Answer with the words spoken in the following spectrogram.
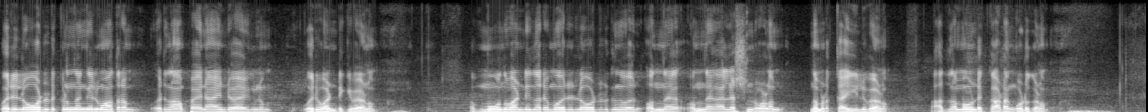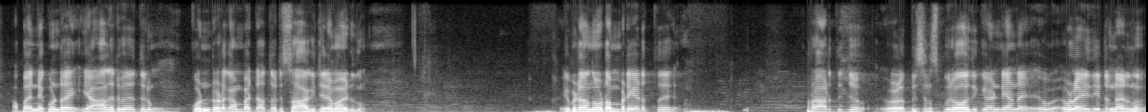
ഒരു ലോഡ് എടുക്കണമെങ്കിൽ മാത്രം ഒരു നാൽപ്പതിനായിരം രൂപയെങ്കിലും ഒരു വണ്ടിക്ക് വേണം. അപ്പോൾ മൂന്ന് വണ്ടി എന്ന് പറയുമ്പോൾ ഒരു ലോഡ് എടുക്കുന്ന ഒന്ന് ഒന്നേ ഒന്നേകാൽ ലക്ഷം രൂപ നമ്മുടെ കയ്യിൽ വേണം. അത് നമ്മൾ കൊണ്ട് കടം കൊടുക്കണം. അപ്പോൾ എന്നെക്കൊണ്ട് യാതൊരു വിധത്തിലും കൊണ്ടു നടക്കാൻ പറ്റാത്തൊരു സാഹചര്യമായിരുന്നു. ഇവിടെ വന്ന് ഉടമ്പടി എടുത്ത് പ്രാർത്ഥിച്ചു. ഇവിടെ ബിസിനസ് പുരോഗതിക്ക് വേണ്ടിയാണ് ഇവ- ഇവിടെ എഴുതിയിട്ടുണ്ടായിരുന്നു.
